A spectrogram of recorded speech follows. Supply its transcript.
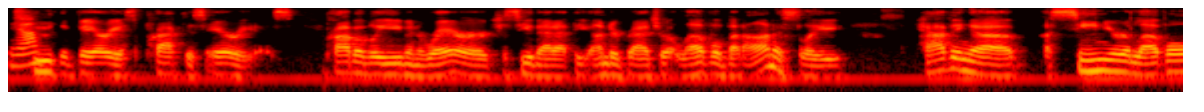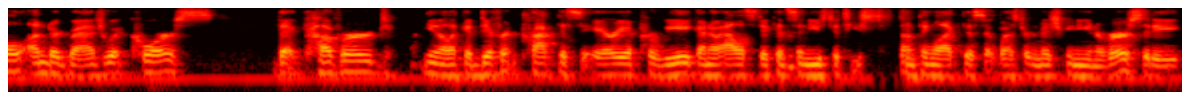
yeah. to the various practice areas. Probably even rarer to see that at the undergraduate level. But honestly, having a, a senior level undergraduate course that covered you know like a different practice area per week. I know Alyce dickinson used to teach something like this at western michigan university.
